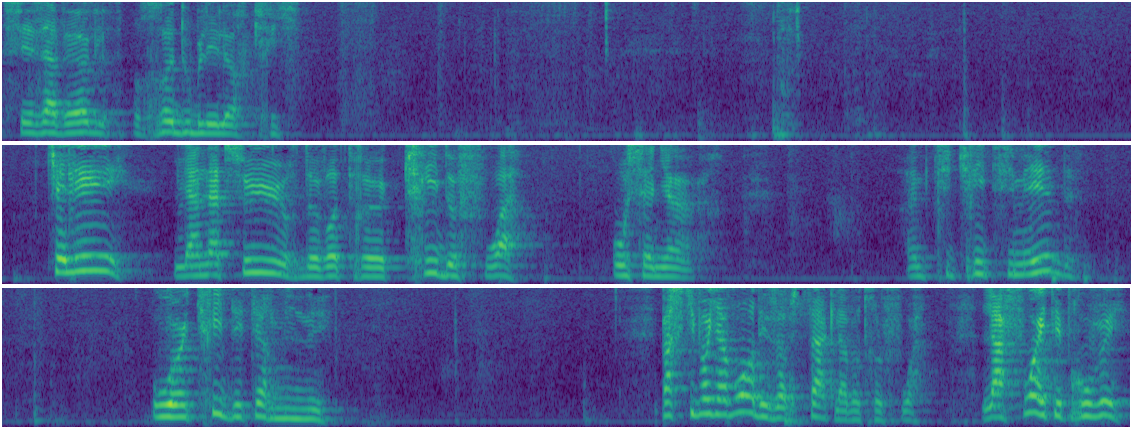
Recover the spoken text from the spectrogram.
ces aveugles redoubler leurs cris. Quelle est la nature de votre cri de foi? Au Seigneur? Un petit cri timide ou un cri déterminé? Parce qu'il va y avoir des obstacles à votre foi. La foi est éprouvée.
